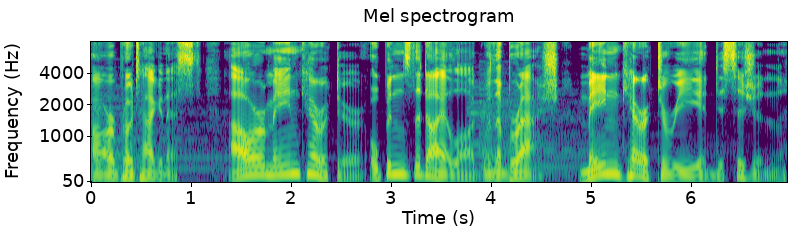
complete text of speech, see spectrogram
Our protagonist, our main character, opens the dialogue with a brash, main charactery decision.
